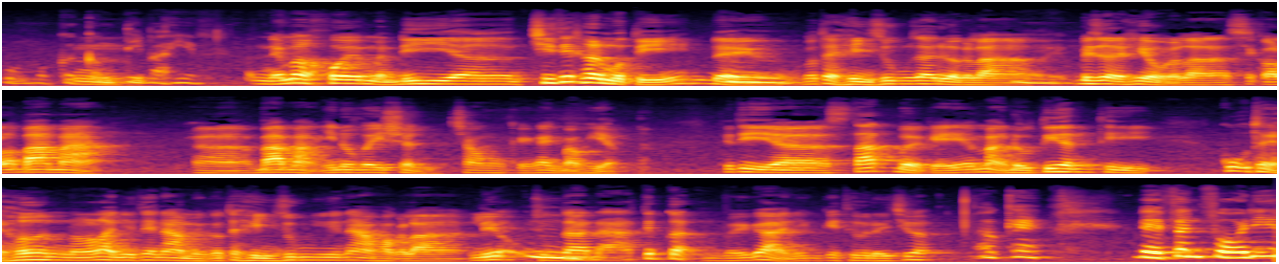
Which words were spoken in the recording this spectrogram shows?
của một cái công ừ. ty bảo hiểm. Nếu mà Khuê mà đi uh, chi tiết hơn một tí để ừ. có thể hình dung ra được là ừ. bây giờ hiểu là sẽ có là ba mảng uh, ba mảng innovation trong cái ngành bảo hiểm. Thế thì uh, start bởi cái mảng đầu tiên thì cụ thể hơn nó là như thế nào mình có thể hình dung như thế nào hoặc là liệu chúng ừ. ta đã tiếp cận với cả những cái thứ đấy chưa? Ok. Về phân phối đi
